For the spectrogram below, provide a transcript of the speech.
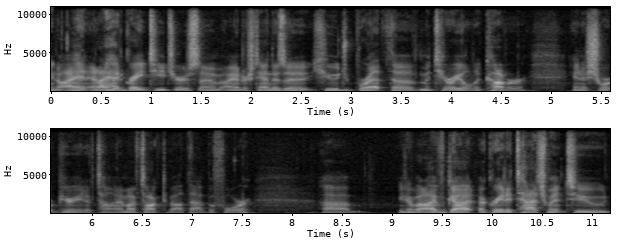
You know, I had, and I had great teachers. I understand there's a huge breadth of material to cover in a short period of time. I've talked about that before. Um, you know, but I've got a great attachment to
